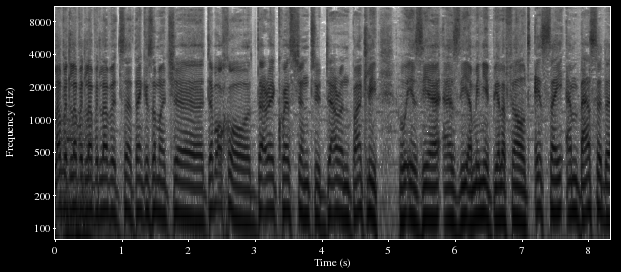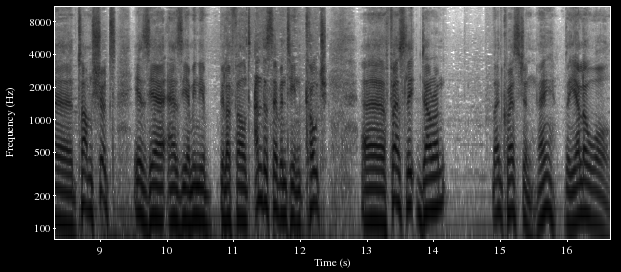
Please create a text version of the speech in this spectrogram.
Love it, love it, love it, love it. Uh, thank you so much, uh, Debocho. Direct question to Darren Buckley, who is here as the Arminia Bielefeld SA ambassador. Tom Schutz is here as the Arminia Bielefeld under 17 coach. Uh, firstly, Darren, that question, eh? The yellow wall,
